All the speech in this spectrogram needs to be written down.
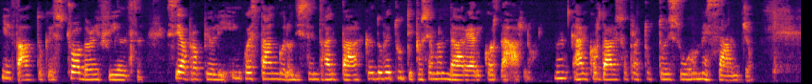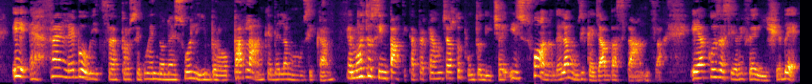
il fatto che Strawberry Fields sia proprio lì, in quest'angolo di Central Park, dove tutti possiamo andare a ricordarlo, a ricordare soprattutto il suo messaggio. E Fran Lebowitz, proseguendo nel suo libro, parla anche della musica. È molto simpatica perché a un certo punto dice il suono della musica è già abbastanza. E a cosa si riferisce? Beh,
